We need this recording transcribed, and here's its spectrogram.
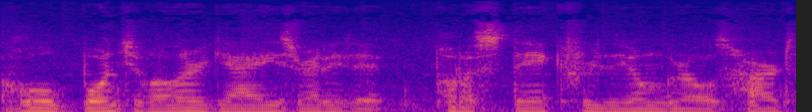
a whole bunch of other guys ready to put a stake through the young girl's heart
